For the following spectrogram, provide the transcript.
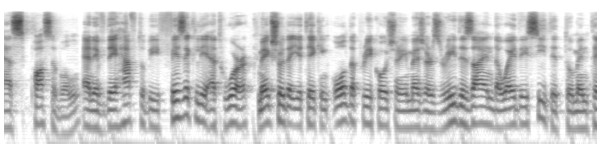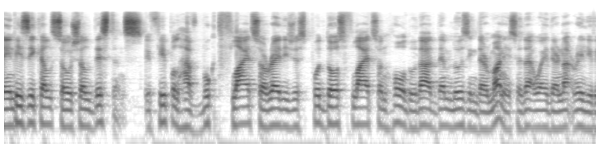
as possible. And if they have to be physically at work, make sure that you're taking all the precautionary measures, redesign the way they seated to maintain physical social distance. If people have booked flights already, just put those flights on hold without them losing their money. So that way they're not really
